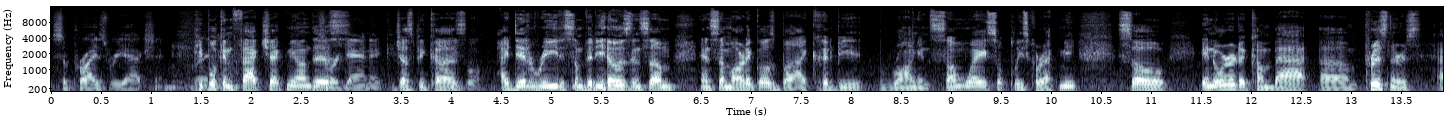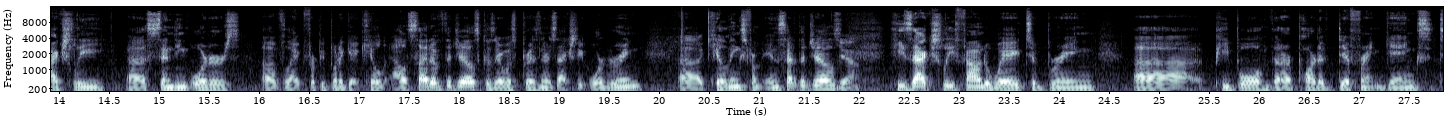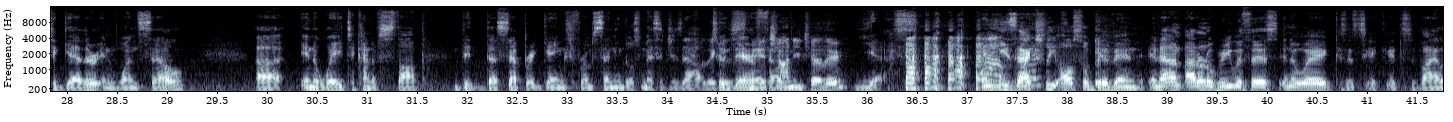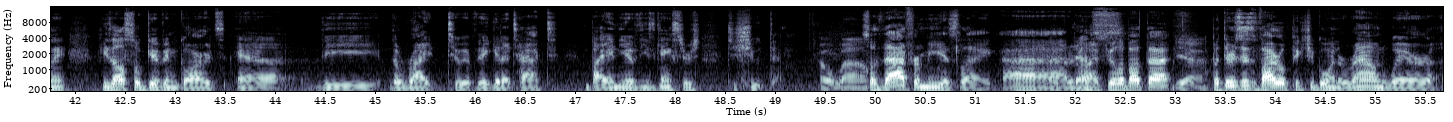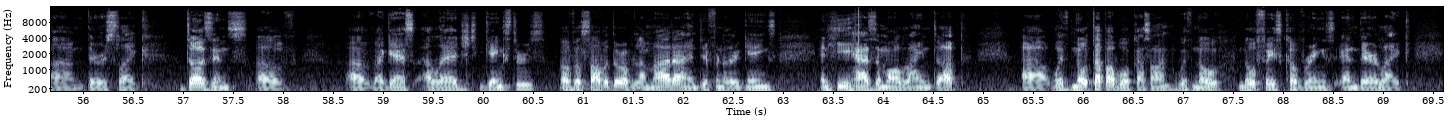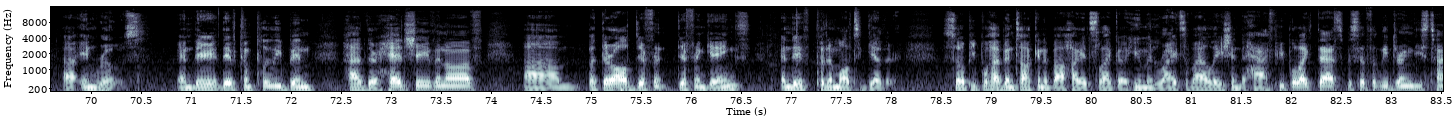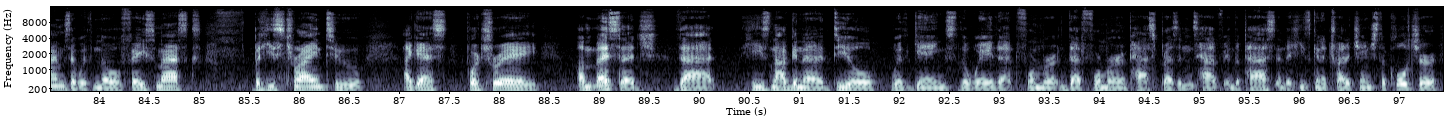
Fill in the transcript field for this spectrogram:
surprise reaction. right People can fact check me on This is organic. just because people. I did read some videos and some and some articles, but I could be wrong in some way. So please correct me. So in order to combat um, prisoners actually uh, sending orders of like for people to get killed outside of the jails, because there was prisoners actually ordering uh, killings from inside of the jails. Yeah. he's actually found a way to bring uh, people that are part of different gangs together in one cell uh, in a way to kind of stop the, the separate gangs from sending those messages out So they to can their snitch fellow- on each other. Yes, and he's actually also given, and I don't, I don't agree with this in a way because it's it, it's violent. He's also given guards uh, the the right to, if they get attacked by any of these gangsters, to shoot them. Oh wow. So that for me is like ah, I don't know how I feel about that. yeah. But there's this viral picture going around where um, there's like dozens of of I guess alleged gangsters of El Mhm. Salvador, of La Mara, and different other gangs, and he has them all lined up uh, with no tapabocas on, with no no face coverings, and they're like uh, in rows, and they they've completely been had their head shaven off, um, but they're all different different gangs, and they've put them all together. So people have been talking about how it's like a human rights violation to have people like that, specifically during these times, that with no face masks. But he's trying to, I guess, portray a message that he's not gonna deal with gangs the way that former that former and past presidents have in the past, and that he's gonna try to change the culture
